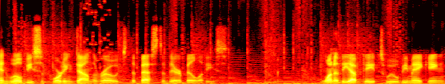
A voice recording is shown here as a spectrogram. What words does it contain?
and will be supporting down the road to the best of their abilities. One of the updates we will be making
